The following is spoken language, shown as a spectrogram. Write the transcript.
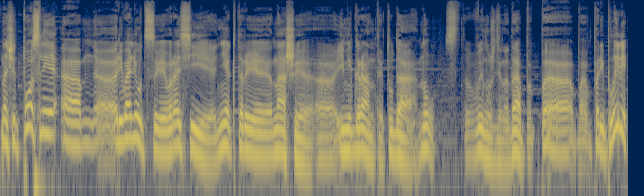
Значит, после э, э, революции в России некоторые наши э, иммигранты туда, ну, вынужденно, да, приплыли.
